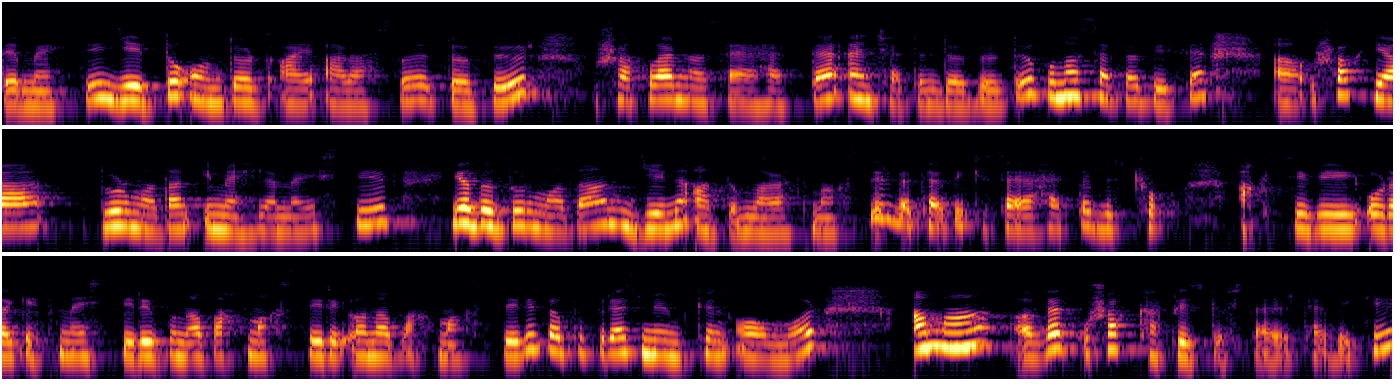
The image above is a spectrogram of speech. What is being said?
deməkdir. 7-14 ay arası dövr uşaqlarla səyahətdə ən çətin dövrdür. Buna səbəb isə uşaq ya durmadan iməkləmək istəyir, ya da durmadan yeni addımlar atmaq istəyir və təbii ki, səyahətdə biz çox aktivik, ora getmək istəyirik, buna baxmaq istəyirik, ona baxmaq istəyirik və bu biraz mümkün olmur. Amma və uşaq kapriz göstərir təbii ki.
